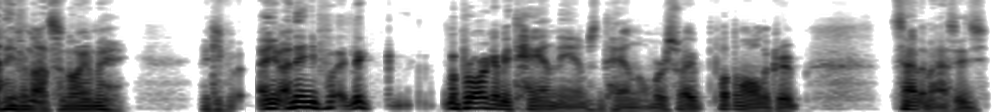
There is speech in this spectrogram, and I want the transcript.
And even that's annoying me. Like, and then you put, like, my brother gave me 10 names and 10 numbers, so I put them all in the group, sent a message.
